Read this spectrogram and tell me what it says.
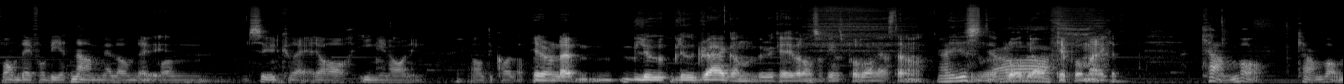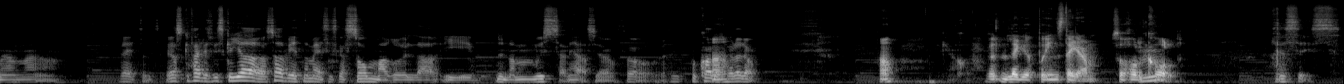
Om det är från Vietnam eller om det är från Sydkorea. Jag har ingen aning. Jag har inte kollat. är det de där Blue, Blue Dragon brukar ju vara de som finns på vanliga ställen. Ja just det. Blå Ja, drake på märket. kan vara. Kan vara men... Uh, vet inte. Jag ska faktiskt, vi ska göra så här vietnamesiska sommarrullar i, nu när mussan är här så jag får, får kolla Ja. på det då. Ja. Kanske. Lägg upp på Instagram, så håll Mm. koll. Precis.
